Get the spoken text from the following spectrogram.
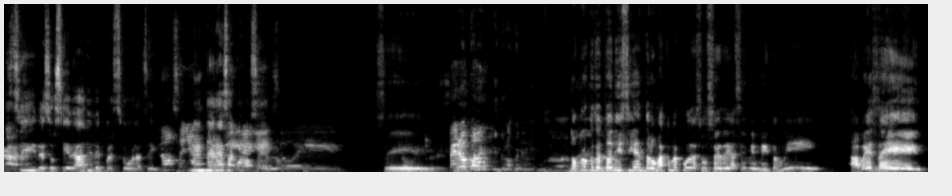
Rara. Sí, de sociedad y de personas, sí. No, señor. Me interesa conocerlo. eso, eh. Sí. Pero con- Y tú no has tenido ninguna. No, pero que te estoy diciendo, lo más que me puede suceder así mismito. A mí, a veces,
